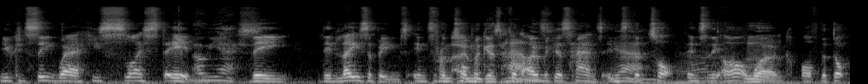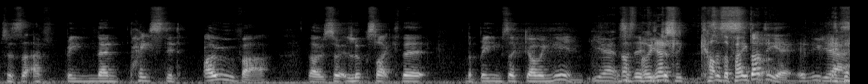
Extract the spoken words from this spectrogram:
you could see where he sliced in. Oh, yes. The the laser beams into From the top Omega's of, from hands. Omega's hands into Yeah. the top into the artwork of the Doctors that have been then pasted over those, so it looks like the the beams are going in. Yeah, that's- so oh, you he'd just- actually cut just the paper. Study it, and you Yeah. can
